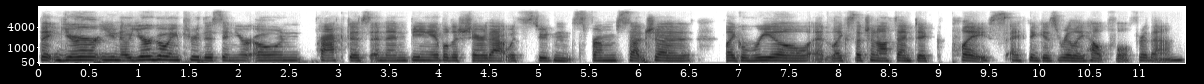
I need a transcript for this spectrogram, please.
that you're, you know, you're going through this in your own practice and then being able to share that with students from such a like real, like such an authentic place, I think is really helpful for them.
